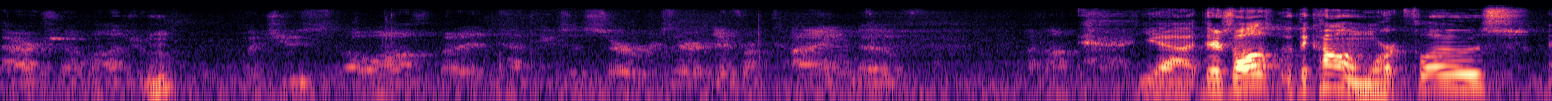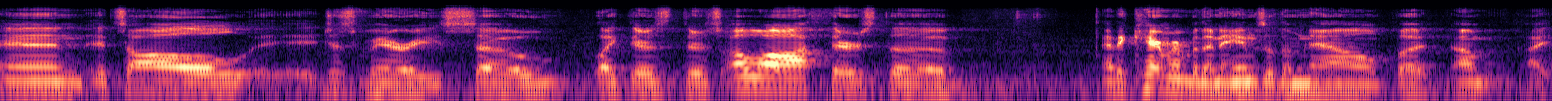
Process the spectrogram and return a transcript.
PowerShell module, Mhm. which uses OAuth, but I didn't have to use a server. Is there a different kind of? Yeah, there's all they call them workflows, and it's all it just varies. So like there's there's OAuth, there's the and I can't remember the names of them now, but um, I,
